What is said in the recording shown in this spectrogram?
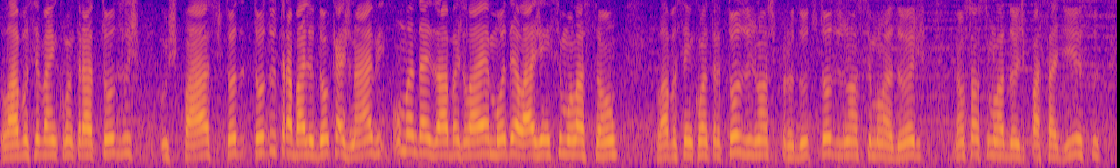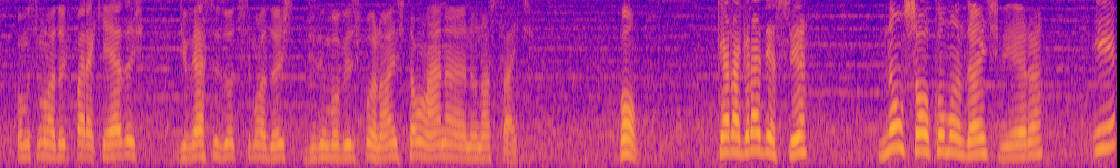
Lá você vai encontrar todos os, os passos, todo, todo o trabalho do Casnave. Uma das abas lá é modelagem e simulação. Lá você encontra todos os nossos produtos, todos os nossos simuladores, não só o simulador de passadiço, como o simulador de paraquedas, diversos outros simuladores desenvolvidos por nós estão lá na, no nosso site. Bom, quero agradecer não só ao comandante Vieira e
